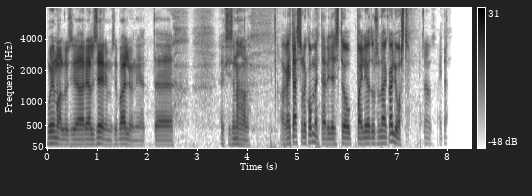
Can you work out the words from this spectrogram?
võimalusi ja realiseerimisi palju, nii et eks siis näha ole. aga aitäh sulle kommentaaride eest, palju edu sulle Kalju vastu! aitäh!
